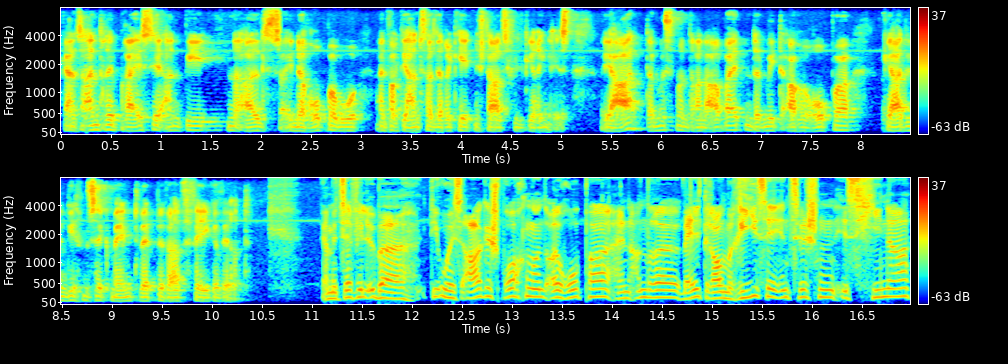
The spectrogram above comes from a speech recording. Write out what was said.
ganz andere Preise anbieten als in Europa, wo einfach die Anzahl der Raketenstarts viel geringer ist. Ja, da muss man daran arbeiten, damit auch Europa gerade in diesem Segment wettbewerbsfähiger wird. Wir haben jetzt sehr viel über die USA gesprochen und Europa. Ein anderer Weltraumriese inzwischen ist China.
